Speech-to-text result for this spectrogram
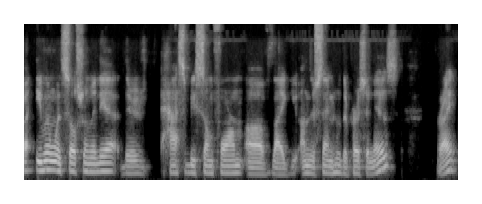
but even with social media, there has to be some form of like you understand who the person is, right?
